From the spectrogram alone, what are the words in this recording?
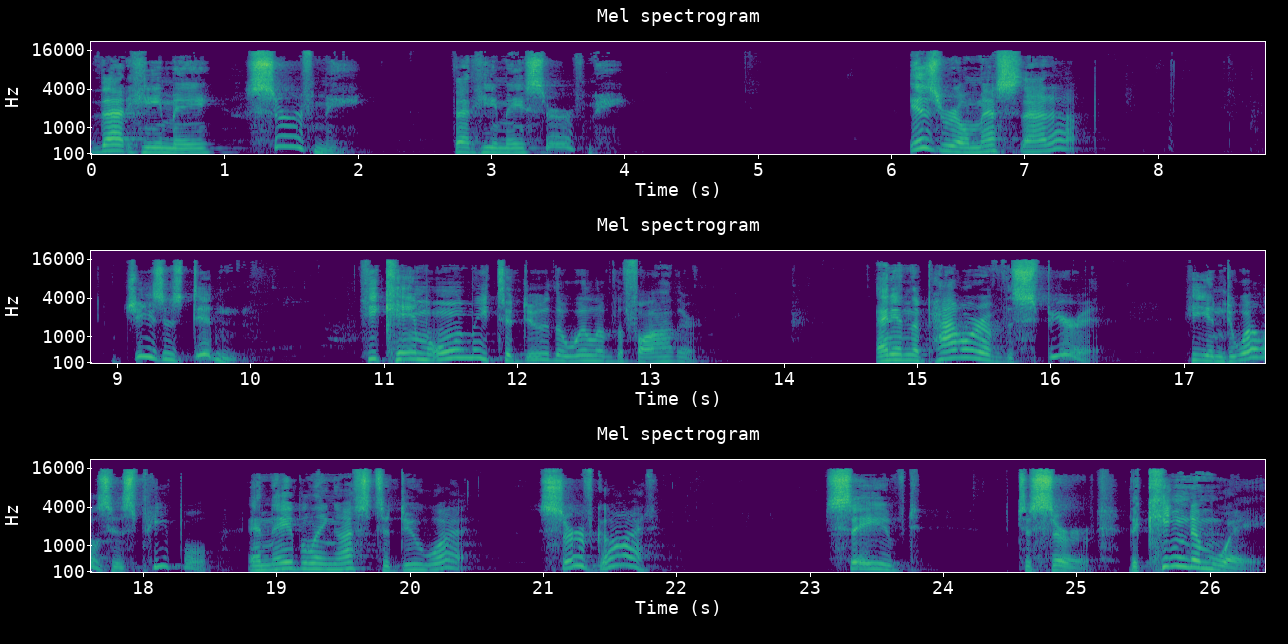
that he may serve me. That he may serve me. Israel messed that up. Jesus didn't. He came only to do the will of the Father. And in the power of the Spirit, he indwells his people, enabling us to do what? Serve God. Saved to serve. The kingdom way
